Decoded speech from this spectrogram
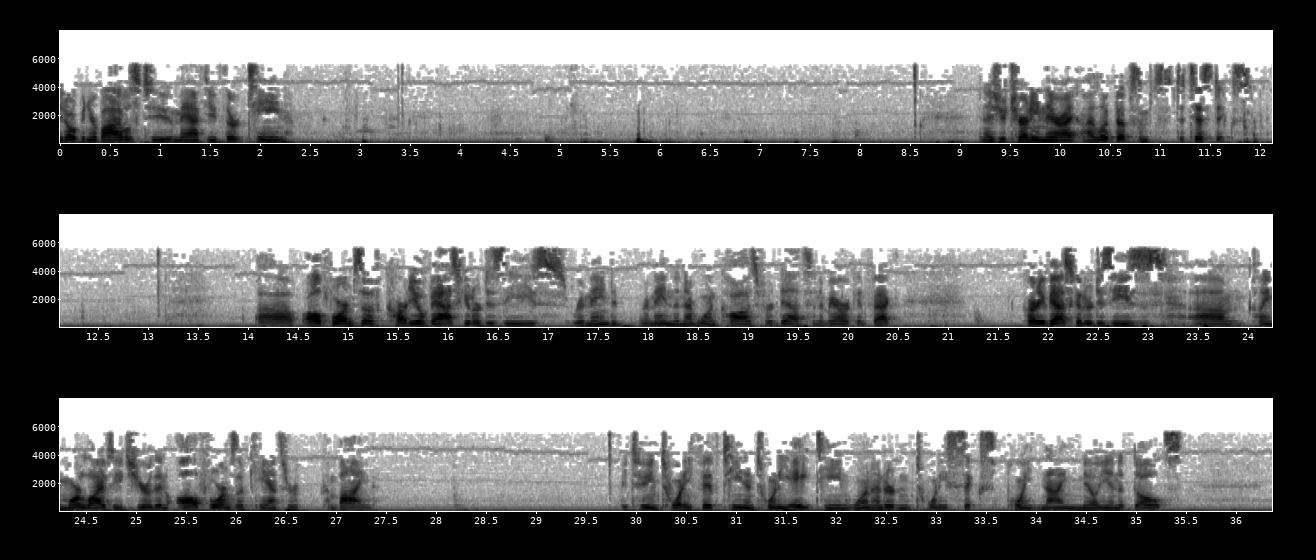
you'd open your Bibles to Matthew 13. And as you're turning there, I, I looked up some statistics. Uh, all forms of cardiovascular disease remain, remain the number one cause for deaths in America. In fact, cardiovascular diseases um, claim more lives each year than all forms of cancer combined. Between 2015 and 2018, 126.9 million adults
